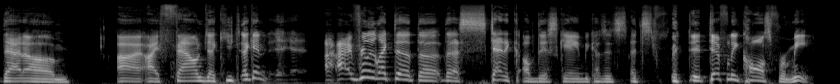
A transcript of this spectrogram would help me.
that um I, I found like you again. I really like the, the the aesthetic of this game because it's it's it, it definitely calls for me.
